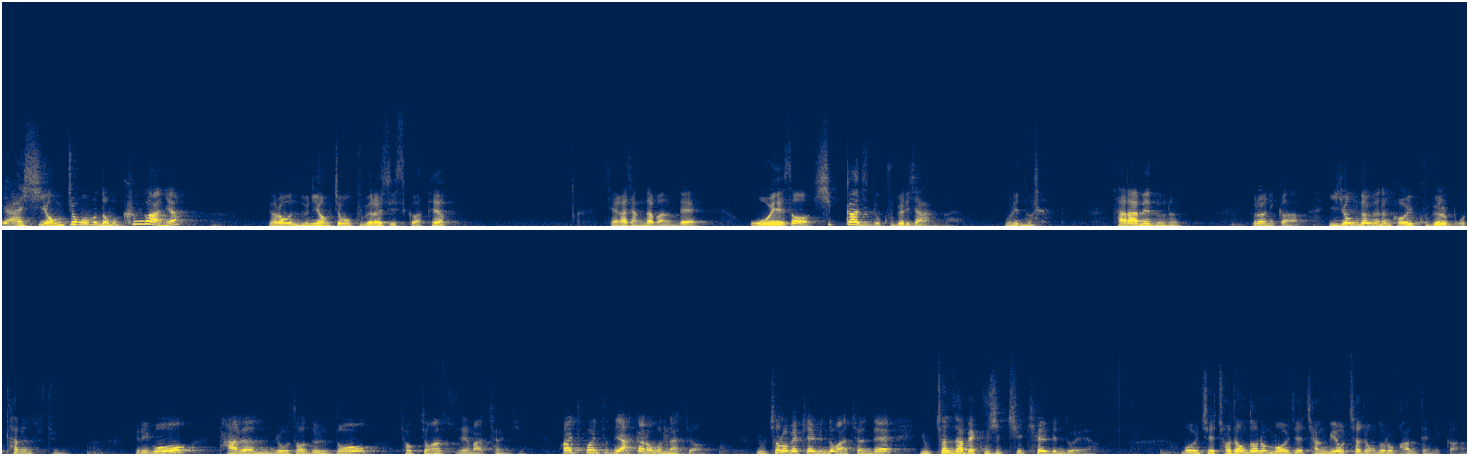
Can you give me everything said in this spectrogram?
야 씨 0.5면 너무 큰 거 아니야? 여러분 눈이 0.5 구별할 수 있을 것 같아요? 제가 장담하는데 5에서 10까지도 구별이 잘 안 가요. 우리 눈은. 사람의 눈은. 그러니까 이 정도면 거의 구별을 못하는 수준이에요. 그리고 다른 요소들도 적정한 수준에 맞췄는지. 화이트 포인트도 약간 어긋났죠. 6500 켈빈도 맞췄는데 6497 켈빈도예요. 뭐 이제 저 정도는 뭐 이제 장비 오차 정도로 봐도 되니까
